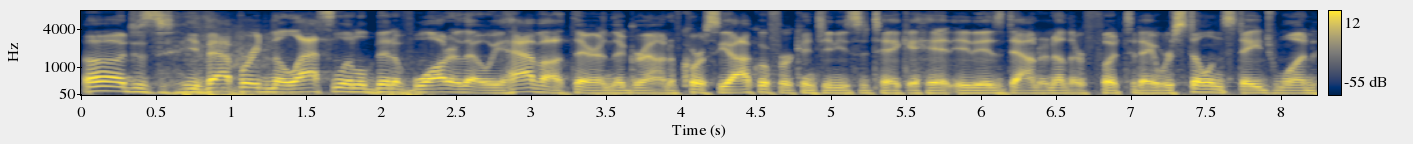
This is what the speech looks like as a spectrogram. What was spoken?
Oh, just evaporating the last little bit of water that we have out there in the ground. Of course, the aquifer continues to take a hit. It is down another foot today. We're still in stage one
